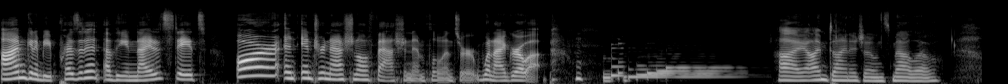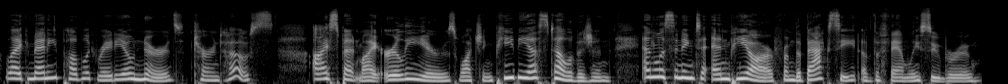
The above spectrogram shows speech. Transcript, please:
I'm going to be president of the United States or an international fashion influencer when I grow up. Hi, I'm Dinah Jones Mallow. Like many public radio nerds turned hosts, I spent my early years watching PBS television and listening to NPR from the backseat of the family Subaru.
